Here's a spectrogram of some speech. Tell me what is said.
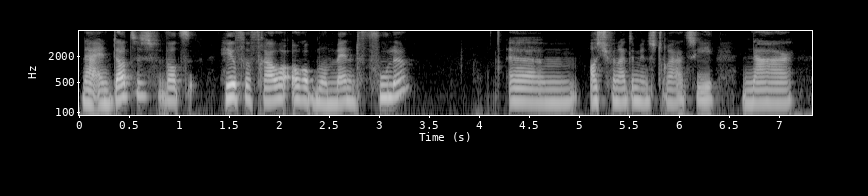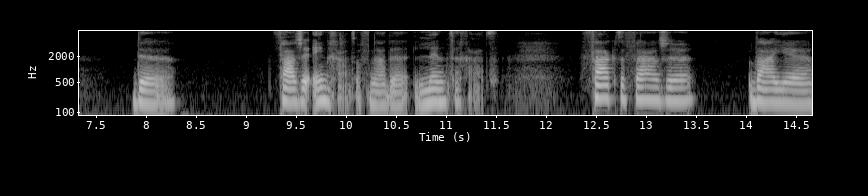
Nou, en dat is wat heel veel vrouwen ook op het moment voelen. Um, als je vanuit de menstruatie naar de fase 1 gaat of naar de lente gaat. Vaak de fase waar je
